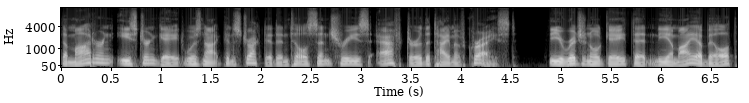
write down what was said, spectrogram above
The modern Eastern Gate was not constructed until centuries after the time of Christ. The original gate that Nehemiah built,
